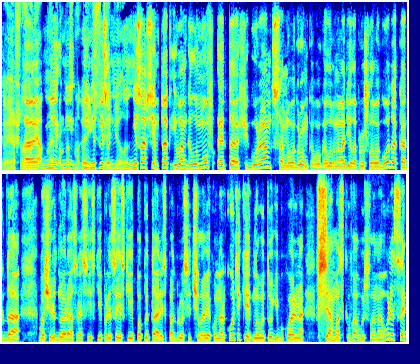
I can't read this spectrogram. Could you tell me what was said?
Конечно, а, занятное а, фантасмагорическое не, не, не, дело. Не совсем так. Иван Голунов – это фигурант самого громкого уголовного дела прошлого года, когда в очередной раз российские полицейские попытались подбросить человеку наркотики, но в итоге буквально вся Москва вышла на улицы,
